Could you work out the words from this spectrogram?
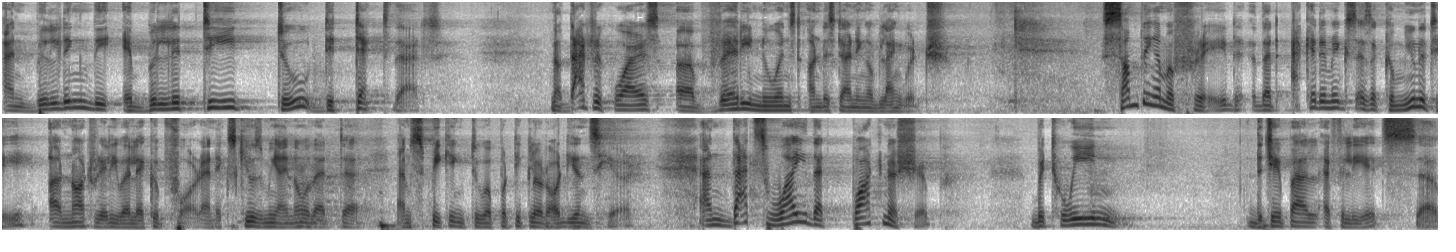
and building the ability to detect that. Now, that requires a very nuanced understanding of language. Something I'm afraid that academics as a community are not really well equipped for. And excuse me, I know that uh, I'm speaking to a particular audience here. And that's why that partnership between the JPAL affiliates, uh,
